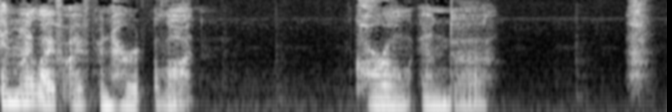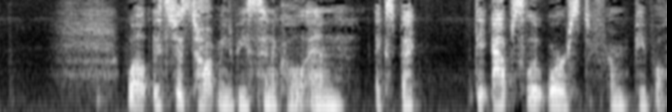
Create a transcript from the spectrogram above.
In my life, I've been hurt a lot. Carl and, uh, well, it's just taught me to be cynical and expect the absolute worst from people.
